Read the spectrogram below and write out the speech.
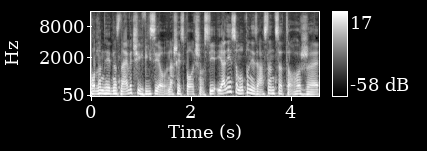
podľa mňa jedna z najväčších víziev našej spoločnosti. Ja nie som úplne zástanca toho, že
